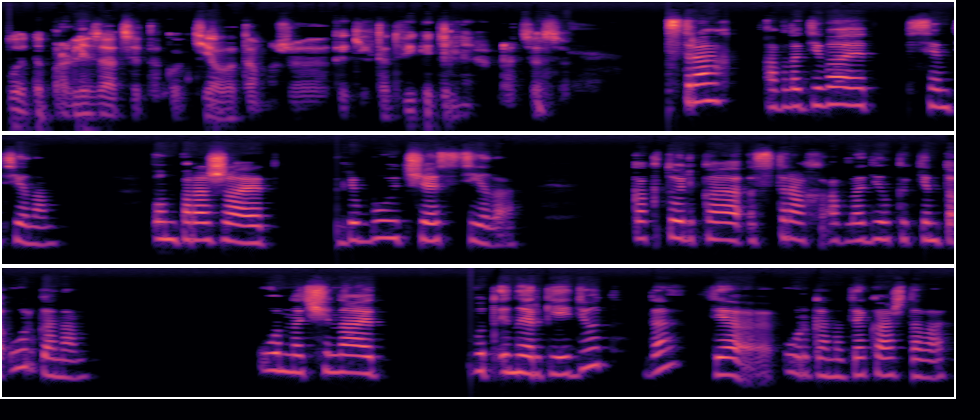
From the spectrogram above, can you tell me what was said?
вплоть до парализации такого тела, там уже каких-то двигательных процессов. Страх овладевает всем телом. Он поражает любую часть тела. Как только страх овладел каким-то органом, он начинает, вот энергия идет, да, для органа, для каждого.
